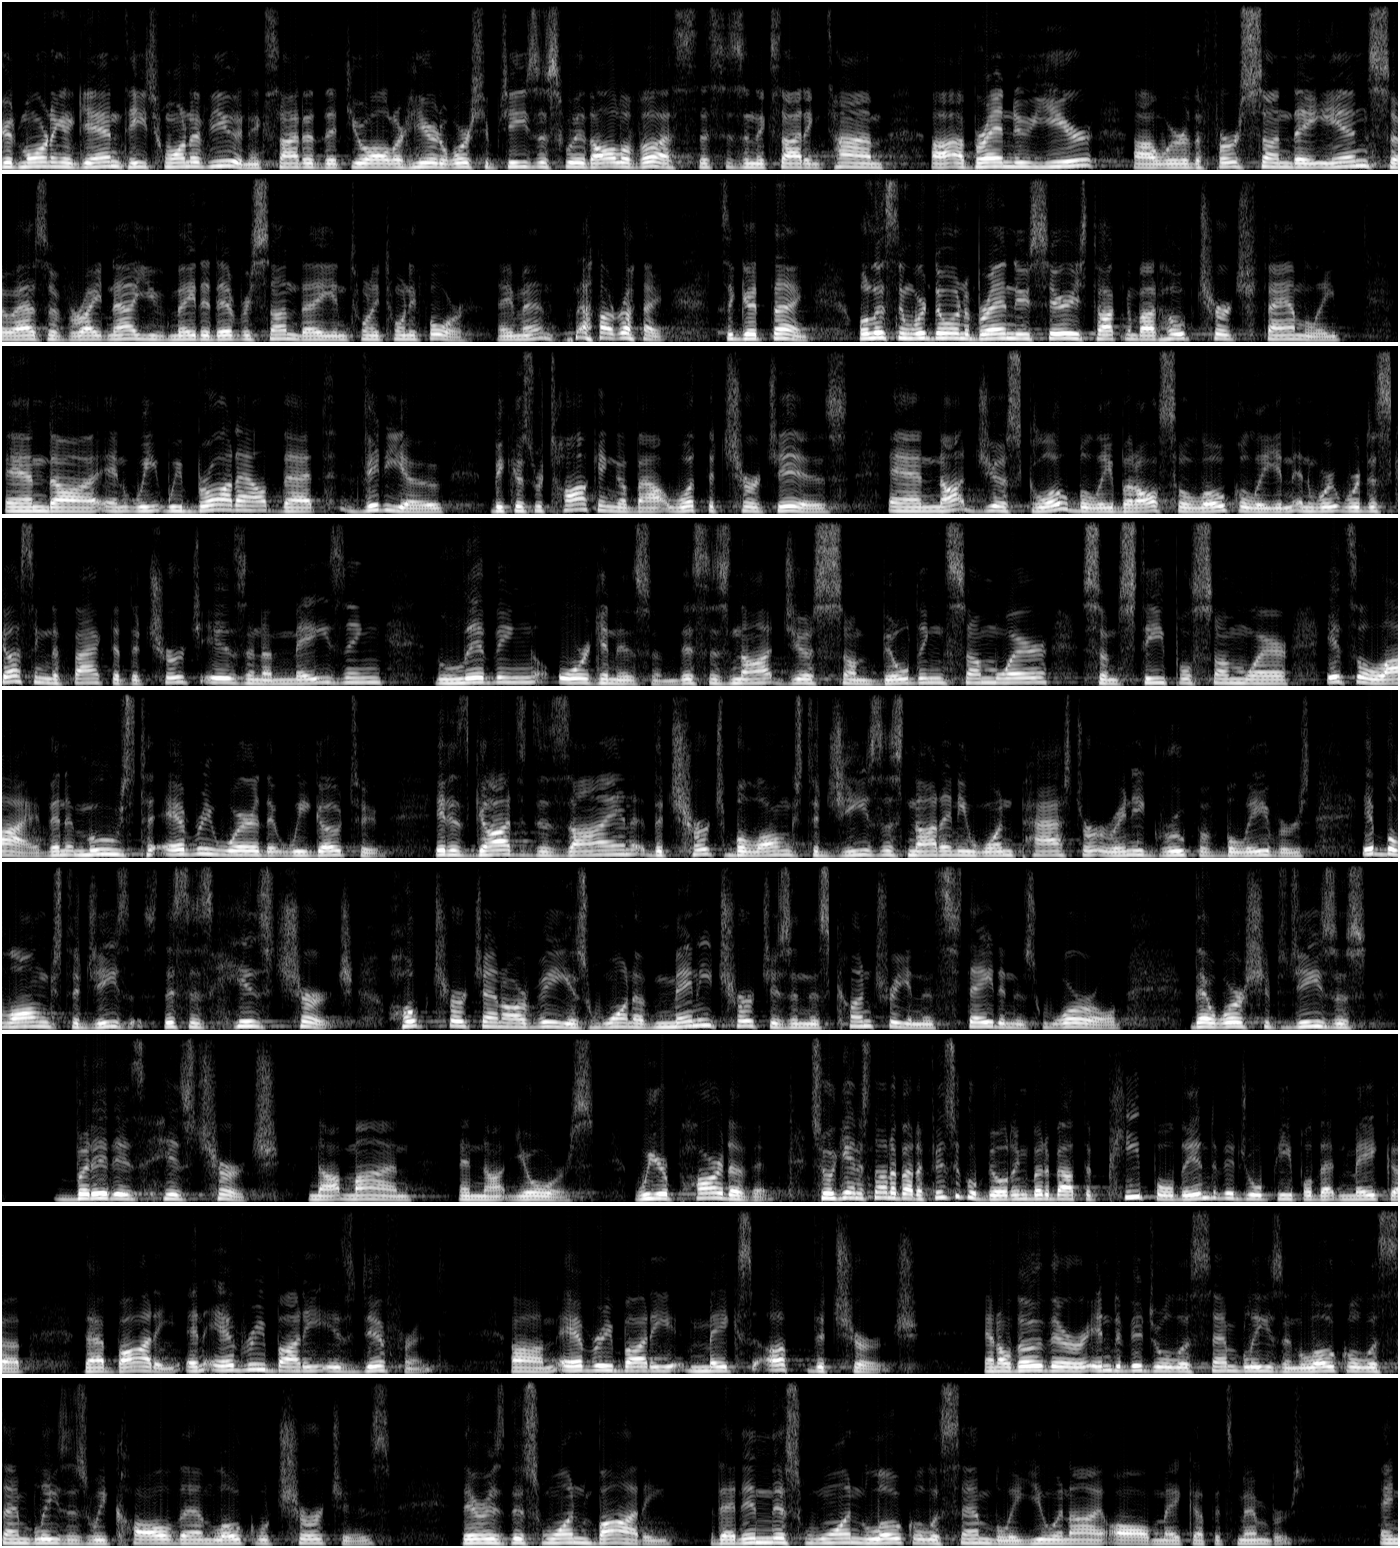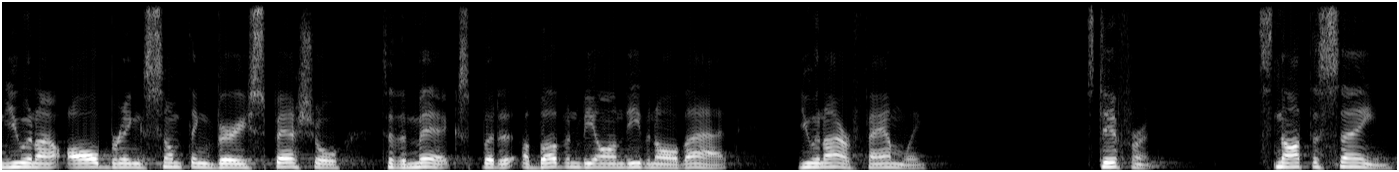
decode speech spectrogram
Good morning again to each one of you, and excited that you all are here to worship Jesus with all of us. This is an exciting time, uh, a brand new year. Uh, we're the first Sunday in, so as of right now, you've made it every Sunday in 2024. Amen? All right, it's a good thing. Well, listen, we're doing a brand new series talking about Hope Church Family. And, uh, and we, we brought out that video because we're talking about what the church is, and not just globally, but also locally. And, and we're, we're discussing the fact that the church is an amazing living organism. This is not just some building somewhere, some steeple somewhere. It's alive and it moves to everywhere that we go to. It is God's design. The church belongs to Jesus, not any one pastor or any group of believers. It belongs to Jesus. This is His church. Hope Church NRV is one of many churches in this country, in this state, in this world that worships Jesus, but it is His church, not mine and not yours. We are part of it. So, again, it's not about a physical building, but about the people, the individual people that make up that body. And everybody is different. Um, everybody makes up the church. And although there are individual assemblies and local assemblies, as we call them, local churches, there is this one body that in this one local assembly, you and I all make up its members. And you and I all bring something very special to the mix. But above and beyond even all that, you and I are family. It's different, it's not the same.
